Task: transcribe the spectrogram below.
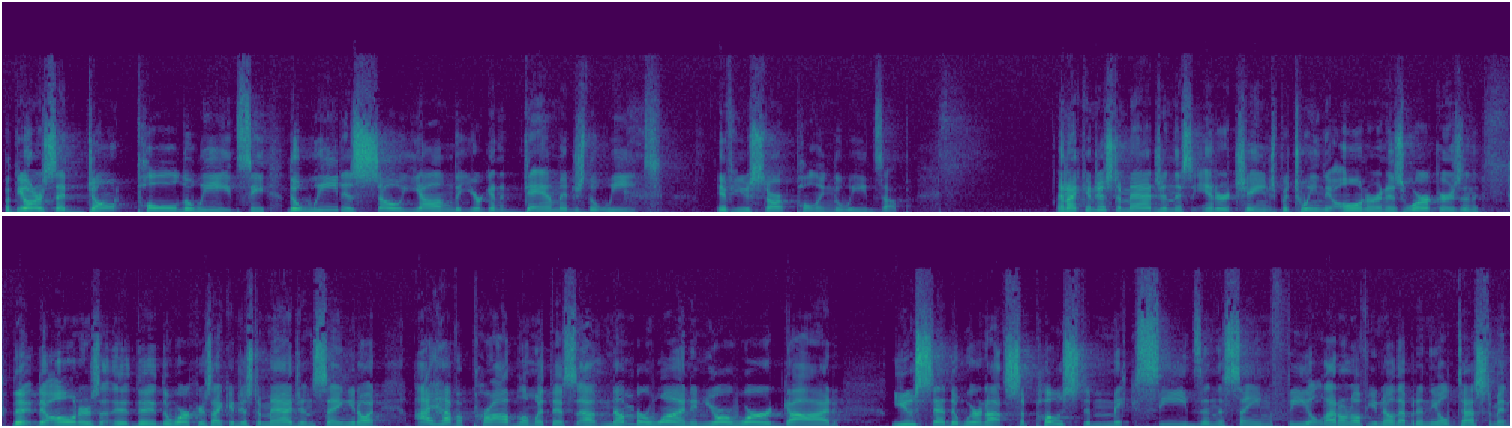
But the owner said, Don't pull the weeds. See, the weed is so young that you're going to damage the wheat if you start pulling the weeds up. And I can just imagine this interchange between the owner and his workers. And the, the owners, the, the workers, I can just imagine saying, you know what, I have a problem with this. Uh, number one, in your word, God, you said that we're not supposed to mix seeds in the same field. I don't know if you know that, but in the Old Testament,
